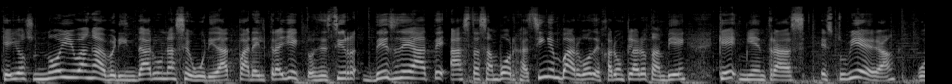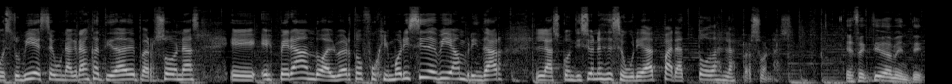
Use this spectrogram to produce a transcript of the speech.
que ellos no iban a brindar una seguridad para el trayecto, es decir, desde Ate hasta San Borja. Sin embargo, dejaron claro también que mientras estuvieran o estuviese una gran cantidad de personas eh, esperando a Alberto Fujimori, sí debían brindar las condiciones de seguridad para todas las personas. Efectivamente.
